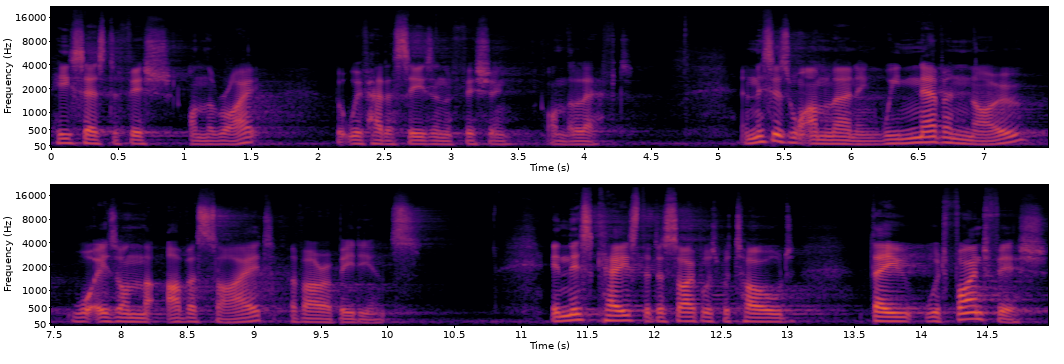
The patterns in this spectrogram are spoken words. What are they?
He says to fish on the right, but we've had a season of fishing on the left. And this is what I'm learning. We never know what is on the other side of our obedience. In this case, the disciples were told they would find fish,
